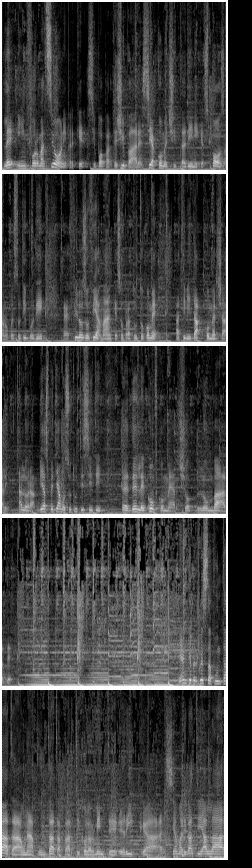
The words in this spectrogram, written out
le informazioni perché si può partecipare sia come cittadini che sposano questo tipo di eh, filosofia ma anche e soprattutto come attività commerciali. Allora vi aspettiamo su tutti i siti eh, delle Confcommercio Lombarde. E anche per questa puntata, una puntata particolarmente ricca, siamo arrivati alla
